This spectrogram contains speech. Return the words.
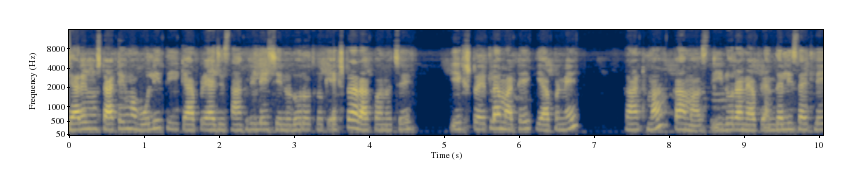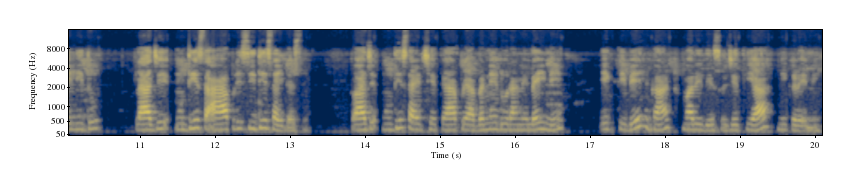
જ્યારે હું સ્ટાર્ટિંગમાં બોલી હતી કે આપણે આ જે સાંકળી લઈ છે એનો દોરો થોડોક એક્સ્ટ્રા રાખવાનો છે એક્સ્ટ્રા એટલા માટે કે આપણને ગાંઠમાં કામ આવશે. એ દોરાને આપણે અંદરની સાઈડ લઈ લીધું. એટલે આજે ઊંધી આ આપણી સીધી સાઈડ હશે. તો આ જે ઊંધી સાઈડ છે ત્યાં આપણે આ બંને દોરાને લઈને એકથી બે ગાંઠ મારી દેશું, જેથી આ નીકળે નહીં.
